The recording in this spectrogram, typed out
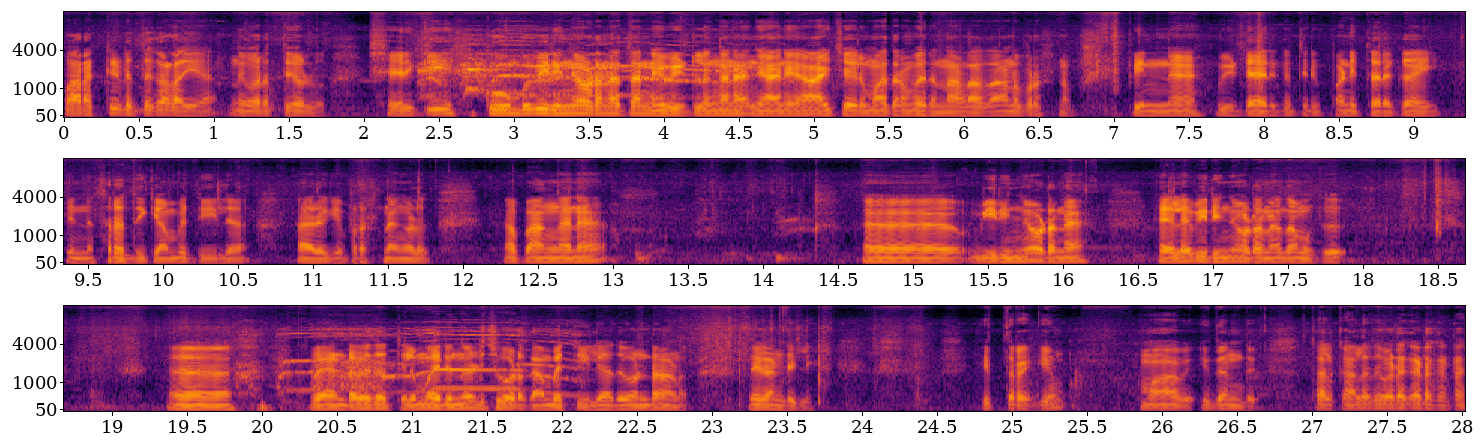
പറക്കിയെടുത്ത് കളയുക നിവർത്തിയുള്ളൂ ശരിക്കും കൂമ്പ് വിരിഞ്ഞ ഉടനെ തന്നെ വീട്ടിലിങ്ങനെ ഞാൻ ആഴ്ചയിൽ മാത്രം വരുന്ന ആളാണ് അതാണ് പ്രശ്നം. പിന്നെ വീട്ടുകാർക്ക് ഇത്തിരി പണിത്തിരക്കായി പിന്നെ ശ്രദ്ധിക്കാൻ പറ്റിയില്ല ആരോഗ്യ പ്രശ്നങ്ങൾ അപ്പം അങ്ങനെ വിരിഞ്ഞ ഉടനെ ഇല വിരിഞ്ഞ ഉടനെ നമുക്ക് വേണ്ട വിധത്തിൽ മരുന്നടിച്ചു കൊടുക്കാൻ പറ്റിയില്ല. അതുകൊണ്ടാണ് ഇത് കണ്ടില്ലേ? ഇത്രയ്ക്കും മാവ് ഇതുണ്ട്. തൽക്കാലം ഇത് ഇവിടെ കിടക്കട്ടെ.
